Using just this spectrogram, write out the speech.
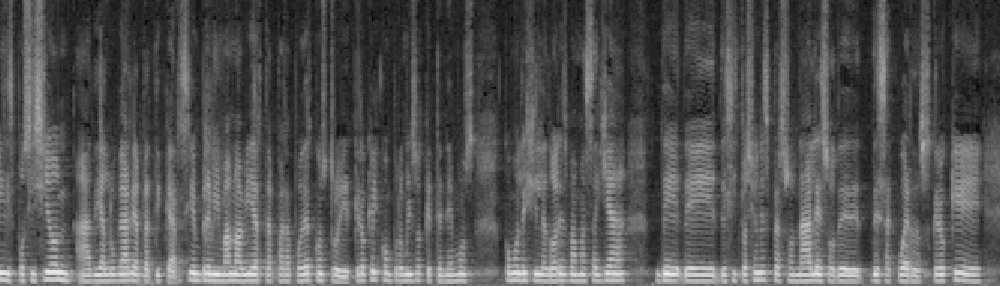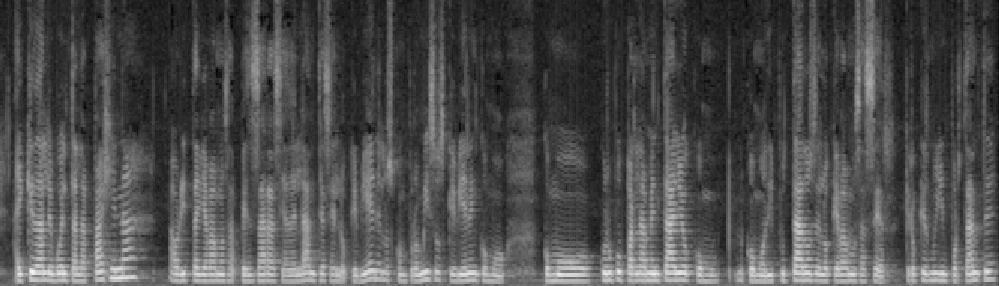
mi disposición a dialogar y a platicar, siempre mi mano abierta para poder construir. Creo que el compromiso que tenemos como legisladores va más allá de, de, de situaciones personales o de desacuerdos. Creo que hay que darle vuelta a la página, Ahorita ya vamos a pensar hacia adelante, hacia lo que viene, los compromisos que vienen como, como grupo parlamentario, como, como diputados de lo que vamos a hacer. Creo que es muy importante,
